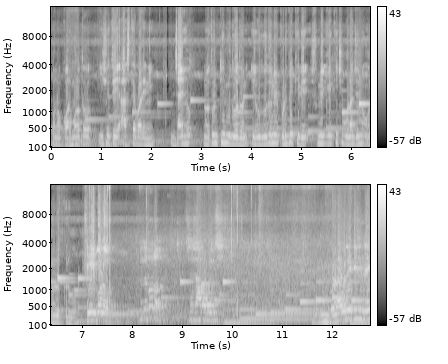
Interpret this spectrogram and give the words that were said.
কোনো কর্মরত ইস্যুতে আসতে পারেনি। যাই হোক নতুন টিম উদ্বোধন এই উদ্বোধনের পরিপ্রেক্ষিতে সুনীলকে কিছু বলার জন্য অনুরোধ করব। সুনীল বলো। বলা। বলে কিছু নেই।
